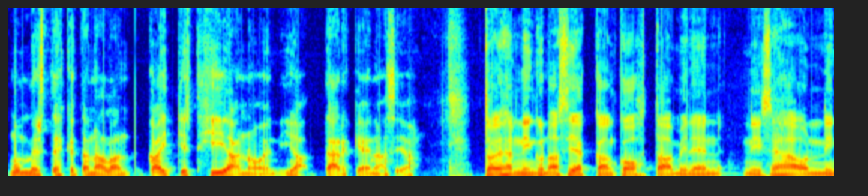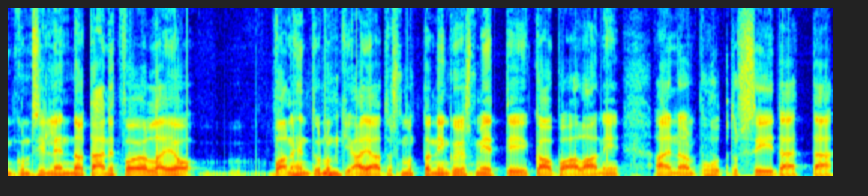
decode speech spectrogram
mun mielestä ehkä tämän alan kaikista hienoin ja tärkein asia. Toihan niin kuin asiakkaan kohtaaminen, niin sehän on niin kuin silleen, no tämä nyt voi olla jo vanhentunutkin mm. ajatus, mutta niin kuin jos miettii kaupan alaa, niin aina on puhuttu siitä, että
